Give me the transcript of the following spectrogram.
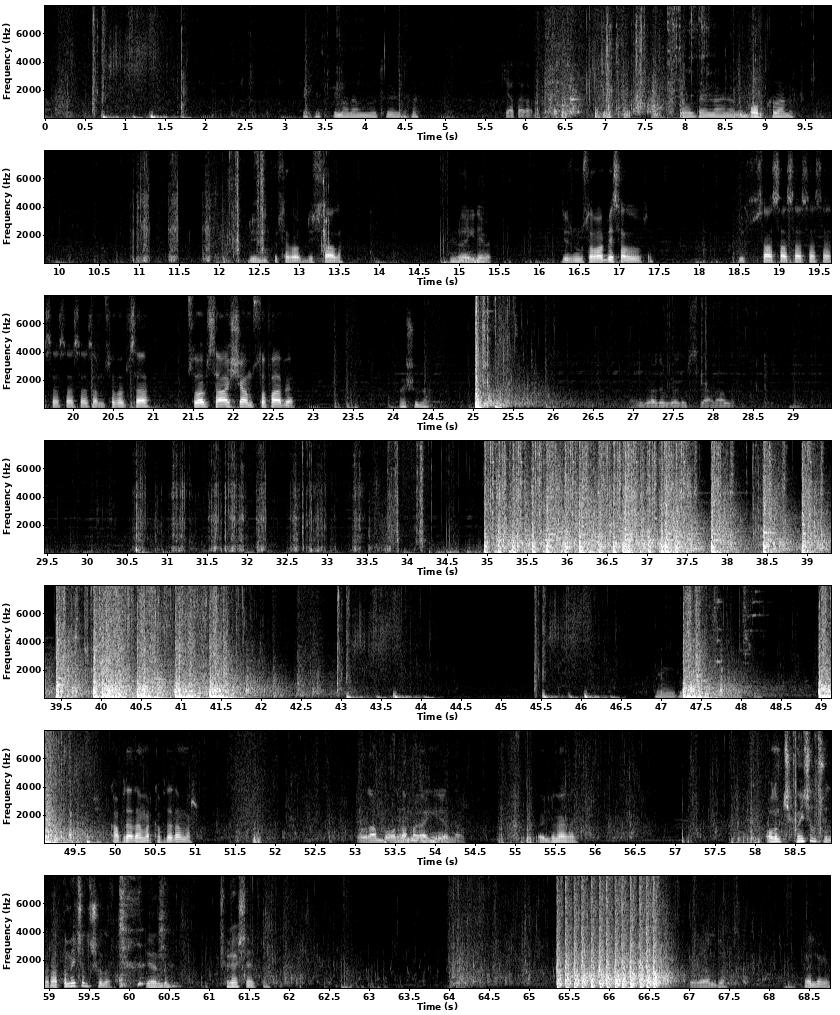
Benim adamın nerede? Heh. Yatak at. Golden Line adı. Bob klanı. Düz git Mustafa abi düz sağla. Buraya gideyim mi? Düz Mustafa abiye sağla Oltu. Düz sağ sağ sağ sağ sağ sağ sağ sağ sağ Mustafa abi sağ. Mustafa abi sağ aşağı Mustafa abi. Ha şurada. Gördüm gördüm silahını aldım. Ne oldu? Kapıda adam var kapıda adam var. Oradan oradan bana giriyorum ben. Öldüm hemen. Oğlum çıkmaya çalışıyorlar atlamaya çalışıyorlar. Geldim. Flash ettim. Biri öldü. Öldü mü?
